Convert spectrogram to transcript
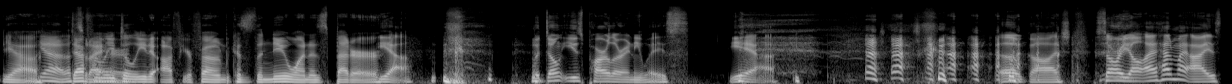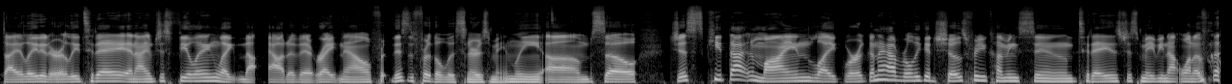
yeah, Yeah, that's what I definitely heard. delete it off your phone because the new one is better. Yeah. but don't use Parler anyways. Yeah. oh gosh. Sorry y'all. I had my eyes dilated early today and I'm just feeling like not out of it right now. For, this is for the listeners mainly. Um so just keep that in mind like we're going to have really good shows for you coming soon. Today is just maybe not one of them.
